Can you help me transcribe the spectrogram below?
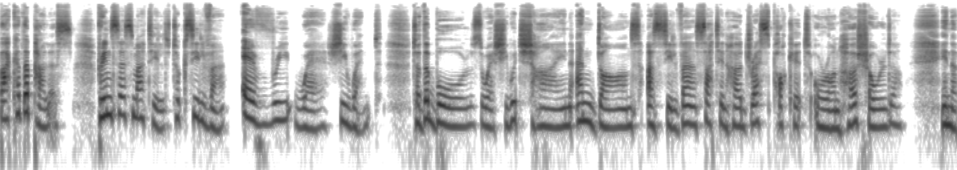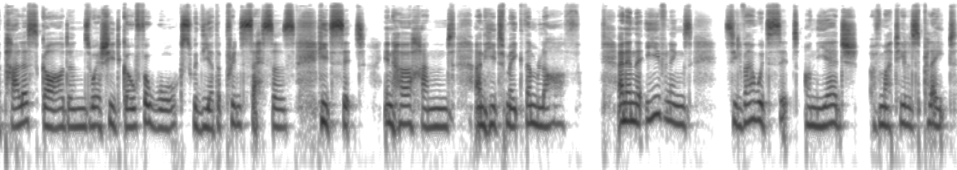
Back at the palace, Princess Mathilde took Sylvain everywhere she went to the balls where she would shine and dance as Sylvain sat in her dress pocket or on her shoulder, in the palace gardens where she'd go for walks with the other princesses. He'd sit in her hand and he'd make them laugh. And in the evenings, Sylvain would sit on the edge of Mathilde's plate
